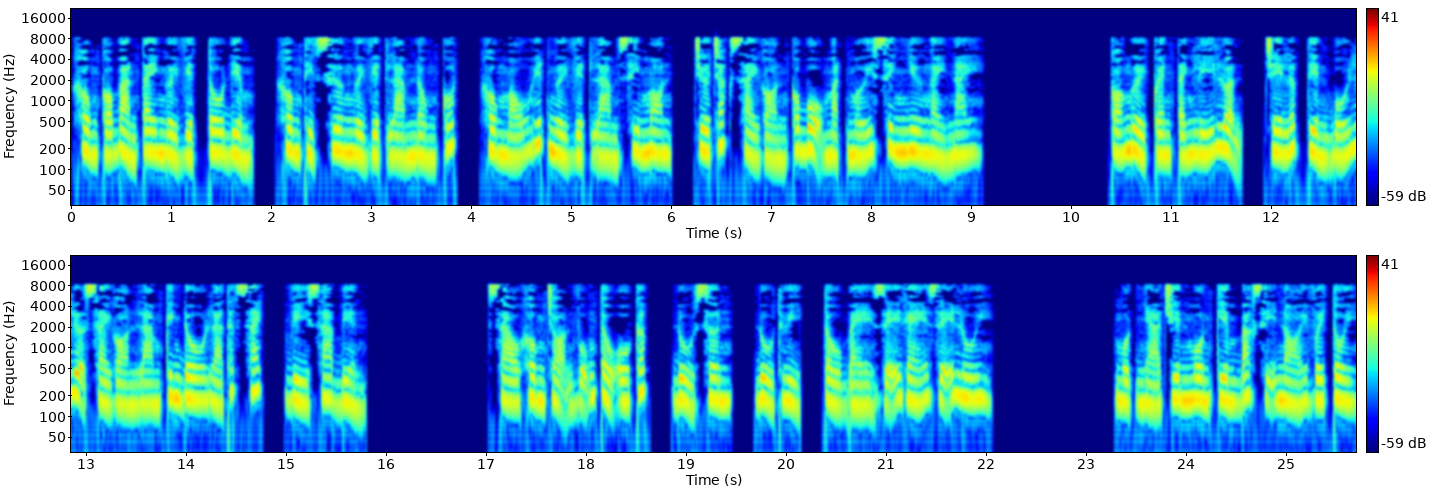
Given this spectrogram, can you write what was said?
Không có bàn tay người Việt tô điểm, không thịt xương người Việt làm nồng cốt, không máu huyết người Việt làm Simon, chưa chắc Sài Gòn có bộ mặt mới sinh như ngày nay. Có người quen tánh lý luận, chê lớp tiền bối lựa Sài Gòn làm kinh đô là thất sách, vì xa biển. Sao không chọn Vũng Tàu ô cấp, đủ sơn, đủ thủy, tàu bè dễ ghé dễ lui. Một nhà chuyên môn kiêm bác sĩ nói với tôi.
